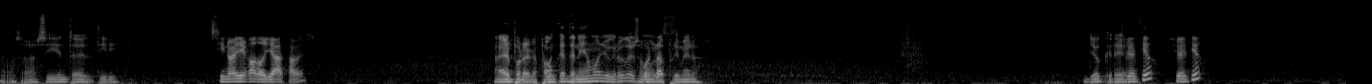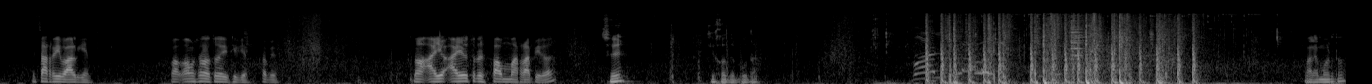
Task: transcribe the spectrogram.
Vamos a la siguiente del tiri. Si no ha llegado ya, ¿sabes? A ver, por el spawn que teníamos, yo creo que somos los primeros. Yo creo. ¿Silencio? ¿Silencio? Está arriba alguien. Va- vamos al otro edificio, rápido. No, hay, hay otro spawn más rápido, ¿eh? ¿Sí? Hijo de puta. Vale, muerto.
